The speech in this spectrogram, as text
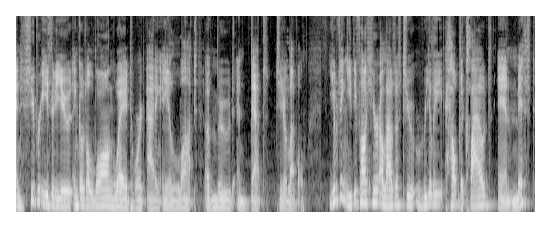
and super easy to use and goes a long way toward adding a lot of mood and depth to your level. Using EasyFog here allows us to really help the clouds and mist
